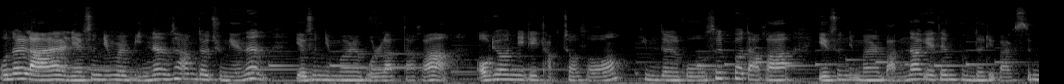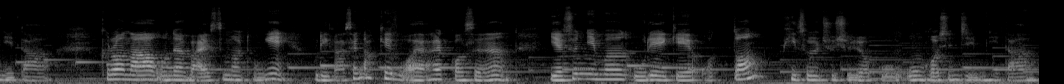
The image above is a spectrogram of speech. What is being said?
오늘날 예수님을 믿는 사람들 중에는 예수님을 몰랐다가 어려운 일이 닥쳐서 힘들고 슬프다가 예수님을 만나게 된 분들이 많습니다. 그러나 오늘 말씀을 통해 우리가 생각해 보아야 할 것은 예수님은 우리에게 어떤 빚을 주시려고 온 것인지입니다.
